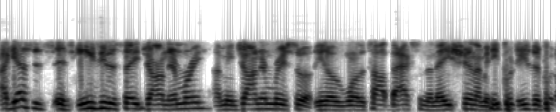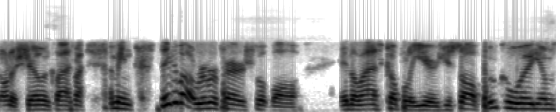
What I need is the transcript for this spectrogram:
I guess it's it's easy to say John Emery. I mean, John Emery's uh, you know one of the top backs in the nation. I mean, he put he's been putting on a show in class. I mean, think about River Parish football in the last couple of years. You saw Pooka Williams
